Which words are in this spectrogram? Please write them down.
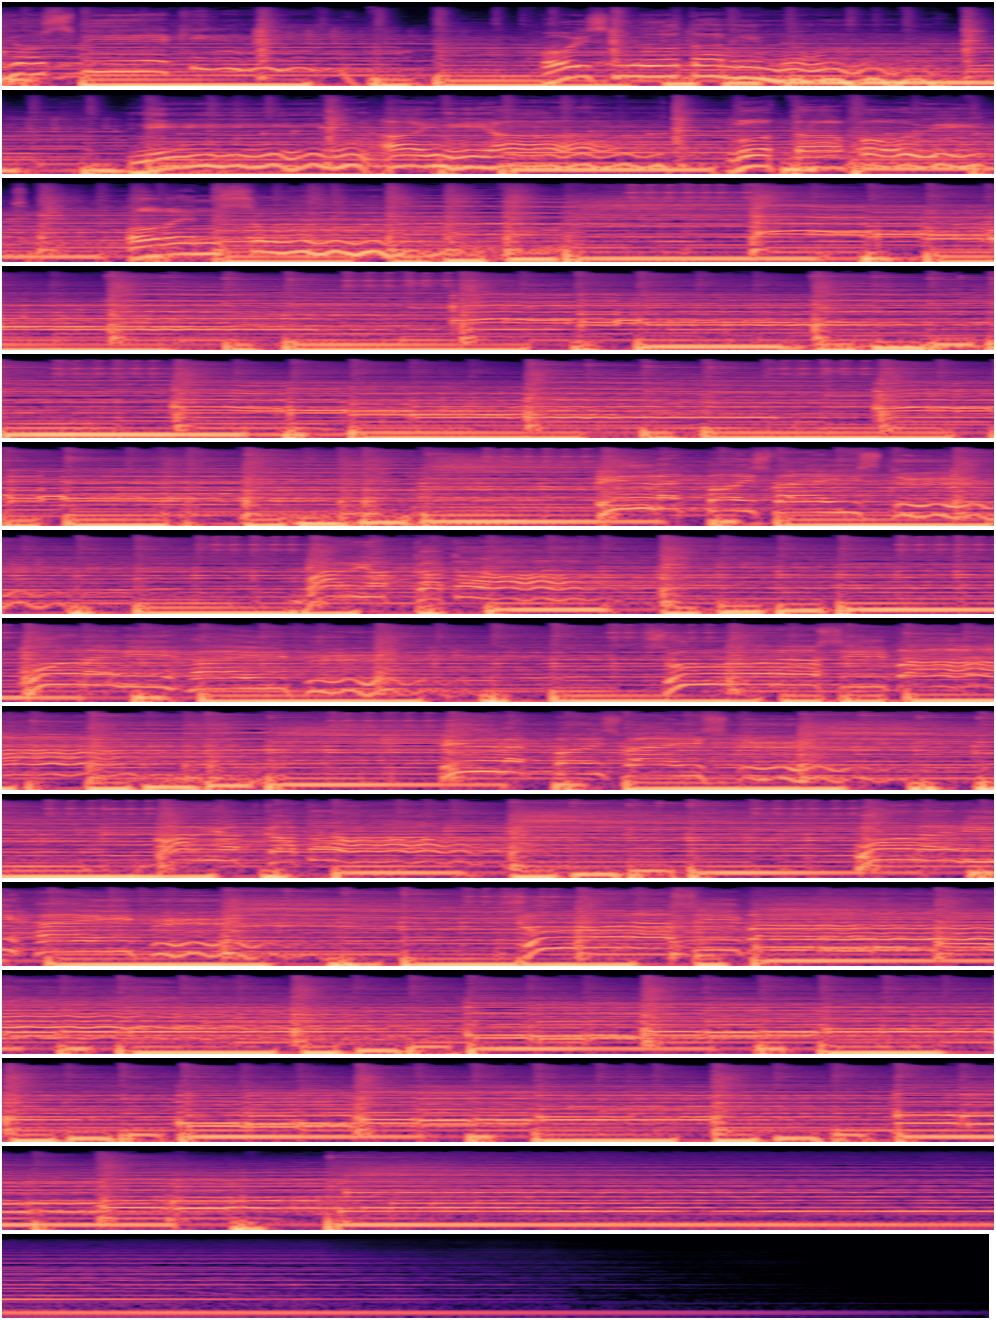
Jos viekin pois luotani mun, niin ainiaan luottaa voit, olen sun. Pois väistyy, varjot katoaa. Huoleni häipyy, sun luonasi vaan. Pilvet pois väistyy,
